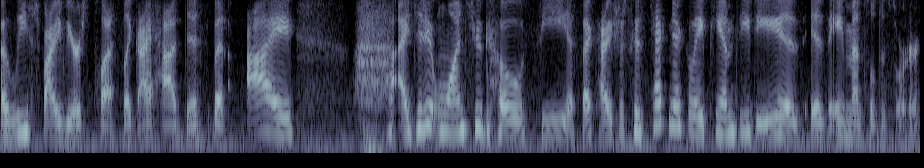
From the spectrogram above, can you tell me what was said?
at least five years plus. Like, I had this, but I I didn't want to go see a psychiatrist because technically PMDD is is a mental disorder,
